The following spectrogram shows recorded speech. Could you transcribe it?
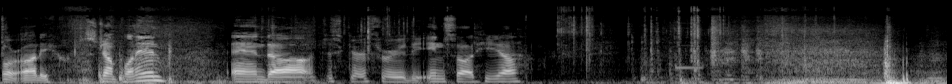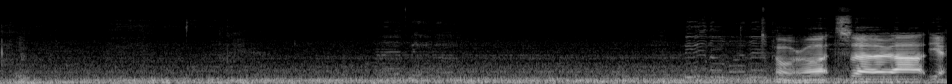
Alrighty, just jump on in and uh, just go through the inside here. All right, so uh, yeah,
